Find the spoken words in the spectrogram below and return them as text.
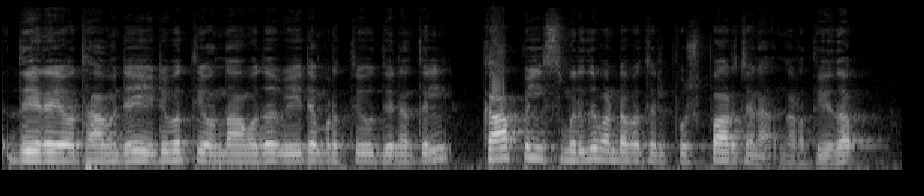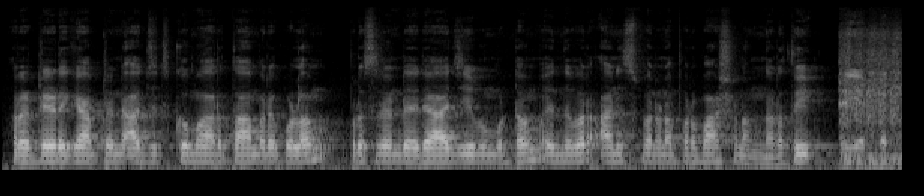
ധീരയോദ്ധാവിന്റെ ഇരുപത്തിയൊന്നാമത് വീരമൃത്യു ദിനത്തിൽ കാപ്പിൽ സ്മൃതി മണ്ഡപത്തിൽ പുഷ്പാർച്ചന നടത്തിയത്. Retired captain Ajith Kumar Thamarakulam president Rajeev Muttam എന്നിവർ അനുസ്മരണ പ്രഭാഷണം നടത്തി. പ്രിയപ്പെട്ട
